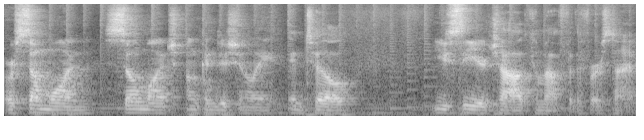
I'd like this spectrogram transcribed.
or someone so much unconditionally until you see your child come out for the first time.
